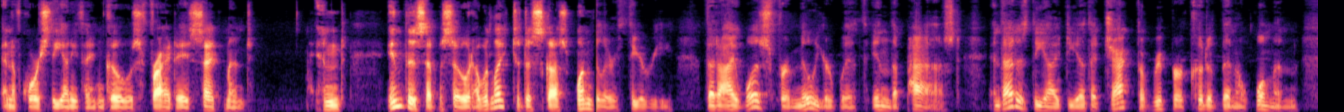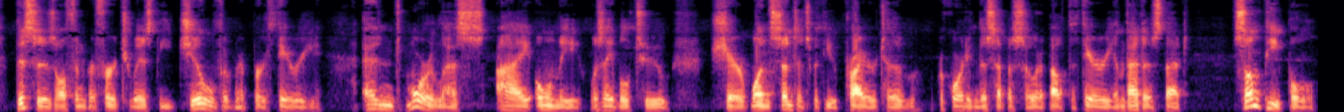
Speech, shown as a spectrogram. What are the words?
and of course the Anything Goes Friday segment. And in this episode, I would like to discuss one theory that I was familiar with in the past, and that is the idea that Jack the Ripper could have been a woman. This is often referred to as the Jill the Ripper theory, and more or less I only was able to share one sentence with you prior to recording this episode about the theory, and that is that some people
